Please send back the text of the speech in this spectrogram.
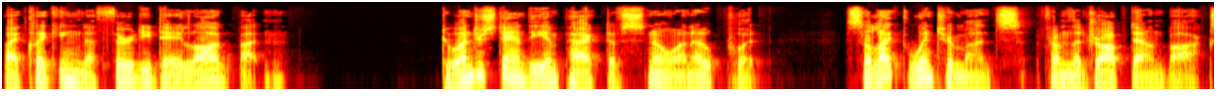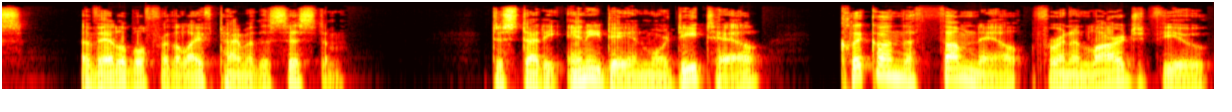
by clicking the 30-day log button. To understand the impact of snow on output, select winter months from the drop-down box, available for the lifetime of the system. To study any day in more detail, click on the thumbnail for an enlarged view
